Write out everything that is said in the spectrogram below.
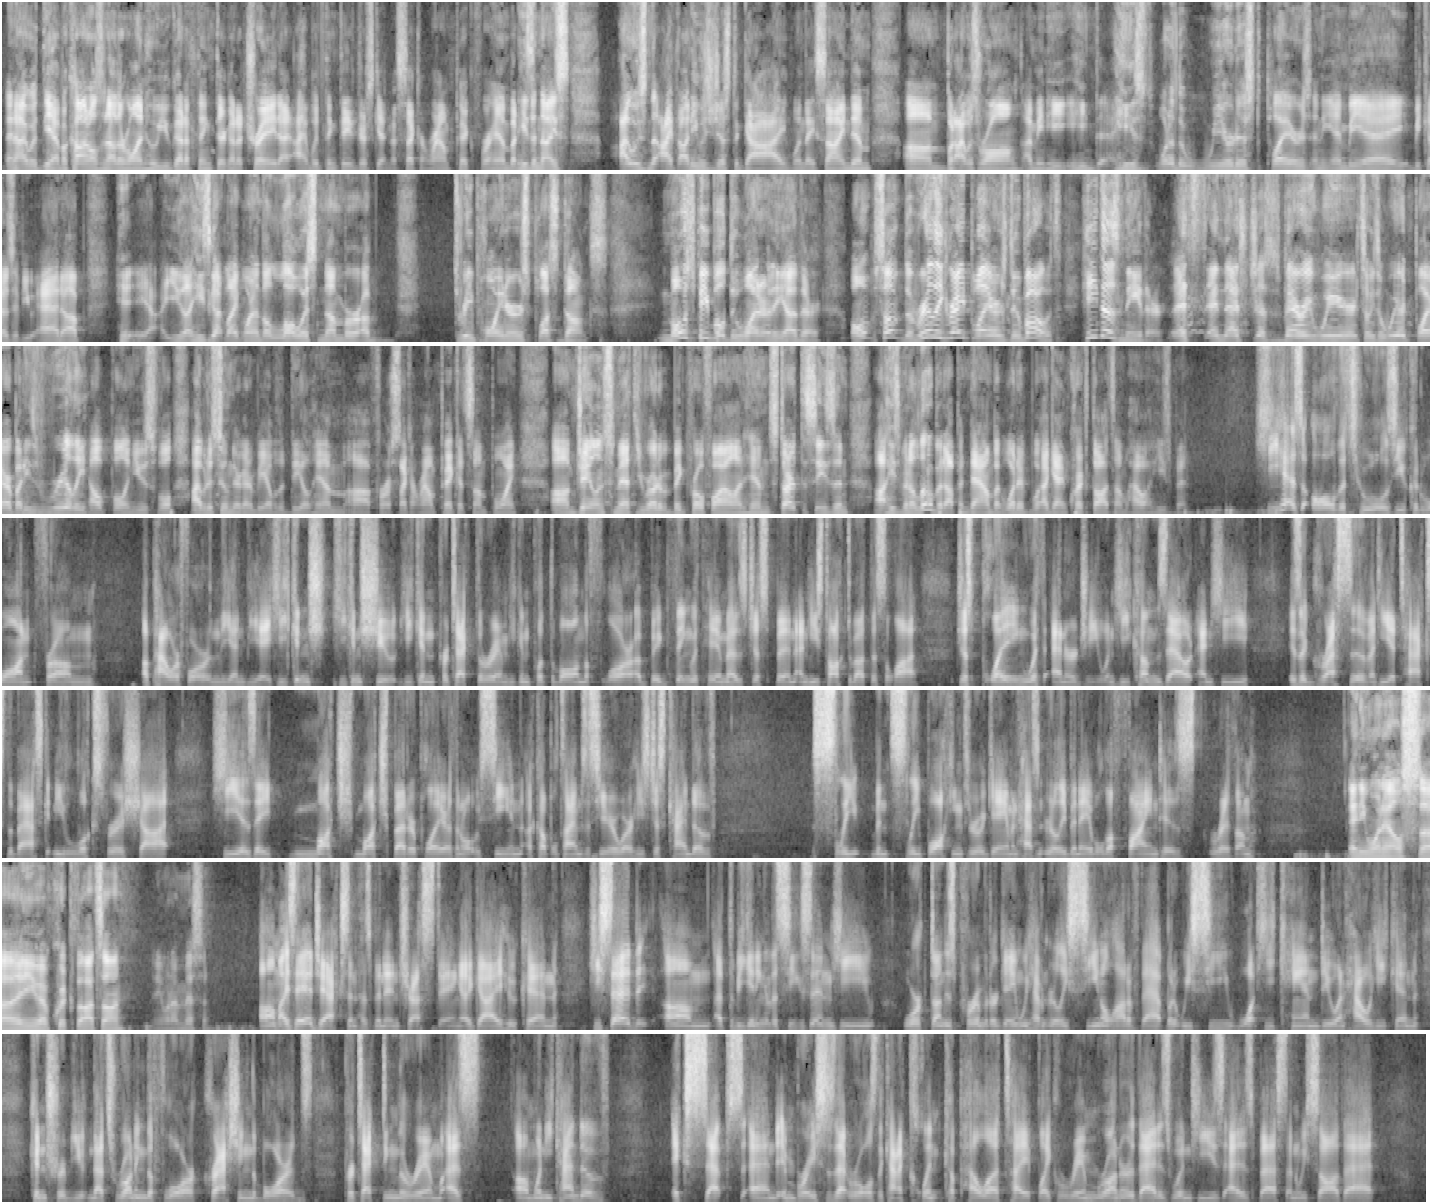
And I would, yeah, McConnell's another one who you got to think they're going to trade. I, I, would think they're just getting a second round pick for him, but he's a nice. I was, I thought he was just a guy when they signed him, um, but I was wrong. I mean, he he he's one of the weirdest players in the NBA because if you add up, he, he's got like one of the lowest number of three pointers plus dunks. Most people do one or the other. Oh, some the really great players do both. He does neither. It's and that's just very weird. So he's a weird player, but he's really helpful and useful. I would assume they're going to be able to deal him uh, for a second round pick at some point. Um, Jalen Smith, you wrote a big profile on him to start the season. Uh, he's been a little bit up and down, but what if, again? Quick thoughts on how he's been. He has all the tools you could want from a power forward in the NBA. He can sh- he can shoot, he can protect the rim, he can put the ball on the floor. A big thing with him has just been and he's talked about this a lot, just playing with energy. When he comes out and he is aggressive and he attacks the basket and he looks for a shot, he is a much much better player than what we've seen a couple times this year where he's just kind of sleep been sleepwalking through a game and hasn't really been able to find his rhythm. Anyone else uh, you have quick thoughts on? Anyone I'm missing? Um, Isaiah Jackson has been interesting. A guy who can. He said um, at the beginning of the season he worked on his perimeter game. We haven't really seen a lot of that, but we see what he can do and how he can contribute, and that's running the floor, crashing the boards, protecting the rim. As um, when he kind of accepts and embraces that role as the kind of Clint Capela type, like rim runner, that is when he's at his best, and we saw that.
